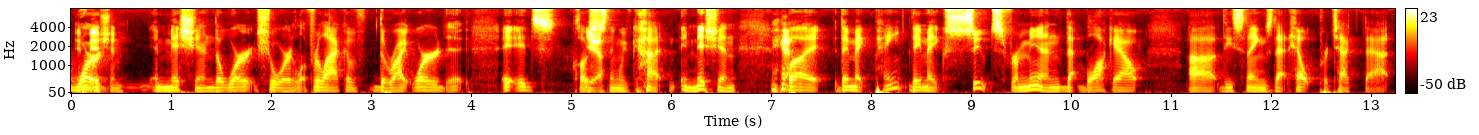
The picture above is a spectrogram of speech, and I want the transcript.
word Emission. emission. The word, sure, for lack of the right word, it, it's closest Yeah. thing we've got. Emission, Yeah. but they make paint. They make suits for men that block out uh, these things that help protect that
